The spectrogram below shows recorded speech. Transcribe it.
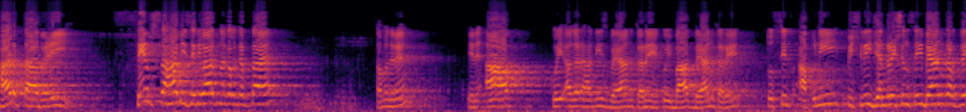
ہر تابعی صرف صحابی سے روایت نقل کرتا ہے؟ سمجھ رہے ہیں؟ یعنی آپ کوئی اگر حدیث بیان کریں، کوئی بات بیان کریں، تو صرف اپنی پچھلی جنریشن سے ہی بیان کرتے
